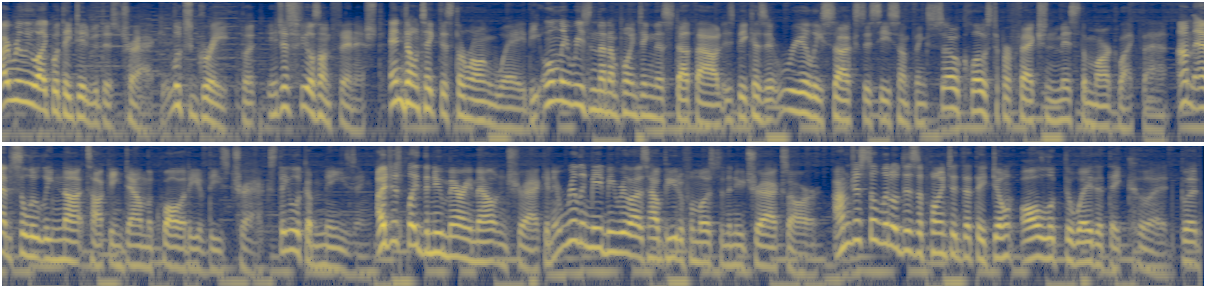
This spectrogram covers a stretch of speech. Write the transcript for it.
I really like what they did with this track. It looks great, but it just feels unfinished. And don't take this the wrong way. The only reason that I'm pointing this stuff out is because it really sucks to see something so close to perfection miss the mark like that. I'm absolutely not talking down the quality of these tracks. They look amazing. I just played the new Merry Mountain track, and it really made me realize how beautiful most of the new tracks are. I'm just a little disappointed that they don't all look the way that they could, but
